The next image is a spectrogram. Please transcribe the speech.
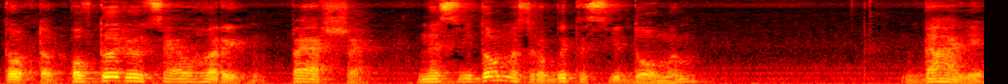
Тобто, повторюю цей алгоритм. Перше, несвідоме зробити свідомим. Далі,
